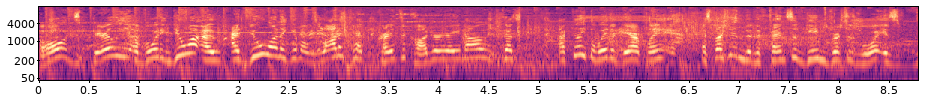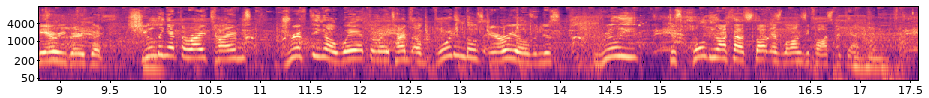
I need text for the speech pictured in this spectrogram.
Oh, it's barely avoiding. Do you know what? I, I do want to give a lot of credit to Kodra right now because I feel like the way that they are playing, especially in the defensive game versus Roy, is very, very good. Shielding at the right times, drifting away at the right times, avoiding those aerials, and just really just holding on to that stock as long as he possibly can. Mm-hmm.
